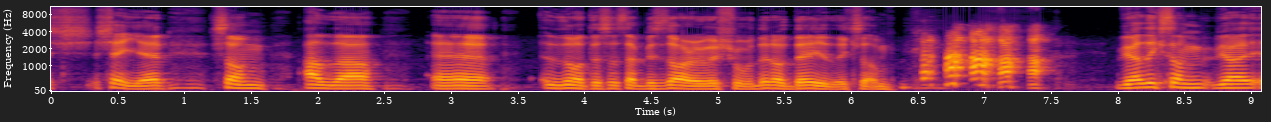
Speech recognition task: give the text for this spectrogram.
tj- tjejer som alla eh, låter som så här bizarra versioner av dig liksom. Vi har liksom, vi har,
